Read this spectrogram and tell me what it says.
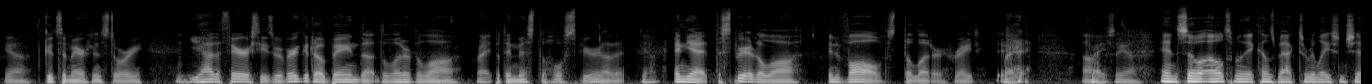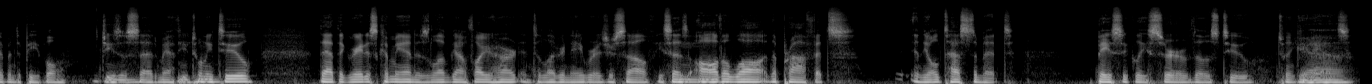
Yeah. Good Samaritan story. Mhm. You have the Pharisees who are very good at obeying the, the letter of the law, Right. but they missed the whole spirit of it. Yeah. And yet, the spirit of the law involves the letter, right? Right. Um, Right. So yeah. And so ultimately, it comes back to relationship and to people. Jesus Mhm. said, in Matthew Mhm. 22, that the greatest command is to love God with all your heart and to love your neighbor as yourself. He says, Mm. all the law and the prophets in the Old Testament basically serve those two twin Yeah. commands.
